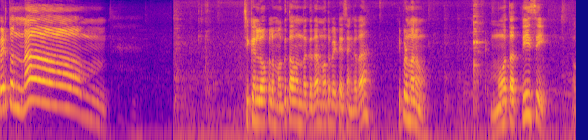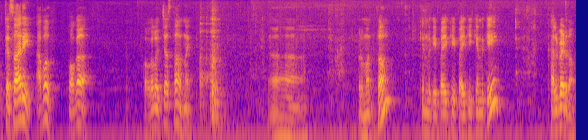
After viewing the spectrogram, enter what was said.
పెడుతున్నాం! చికెన్ లోపల మగ్గుతూ ఉంది కదా మూత పెట్టేశాం కదా. ఇప్పుడు మనం మూత తీసి ఒక్కసారి అబో పొగ పొగలు వచ్చేస్తా ఉన్నాయి. ఇప్పుడు మొత్తం కిందకి పైకి పైకి కిందకి కలిపెడదాం.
